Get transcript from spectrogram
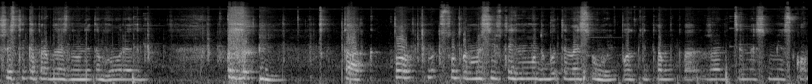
Щось таке приблизно вони там говорили. так, то ну, супер, ми всі встигнемо добути весь уголь, поки там ка- жариться наше м'яско.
